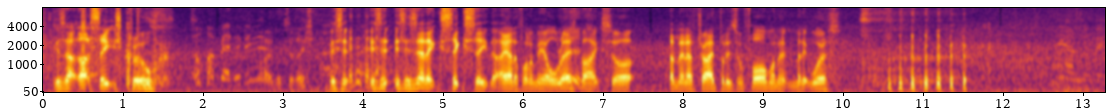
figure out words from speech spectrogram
Because that, that seat's cruel. Oh, I bet it is. Right, looks at like. It's a, it's, a, it's a ZX6 seat that I had off one of my old race bikes. So, and then I've tried putting some foam on it and made it worse. Yeah, I love it.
